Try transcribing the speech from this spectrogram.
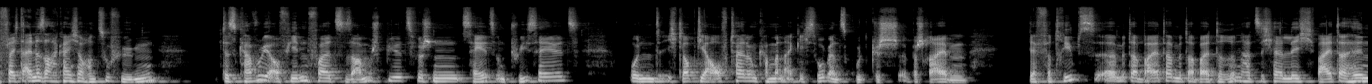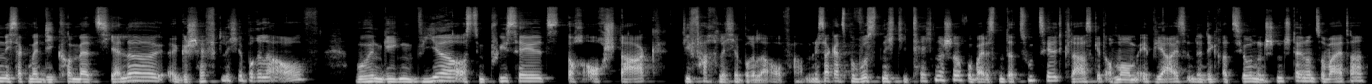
vielleicht eine Sache kann ich noch hinzufügen. Discovery auf jeden Fall Zusammenspiel zwischen Sales und Pre-Sales. Und ich glaube, die Aufteilung kann man eigentlich so ganz gut beschreiben. Der Vertriebsmitarbeiter, Mitarbeiterin hat sicherlich weiterhin, ich sag mal, die kommerzielle, äh, geschäftliche Brille auf, wohingegen wir aus dem Pre-Sales doch auch stark die fachliche Brille aufhaben. Und ich sage ganz bewusst nicht die technische, wobei das mit dazu zählt. Klar, es geht auch mal um APIs und Integration und Schnittstellen und so weiter.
